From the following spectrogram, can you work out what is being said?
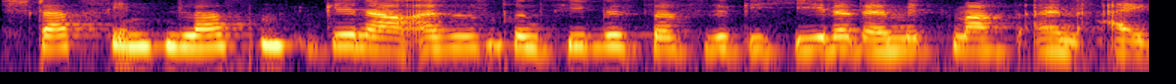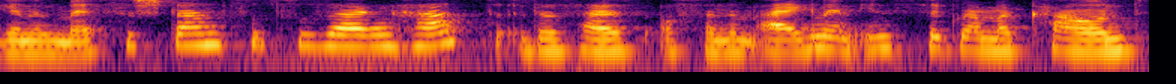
stattfinden lassen? Genau, also das Prinzip ist, dass wirklich jeder, der mitmacht, einen eigenen Messestand sozusagen hat. Das heißt, auf seinem eigenen Instagram-Account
